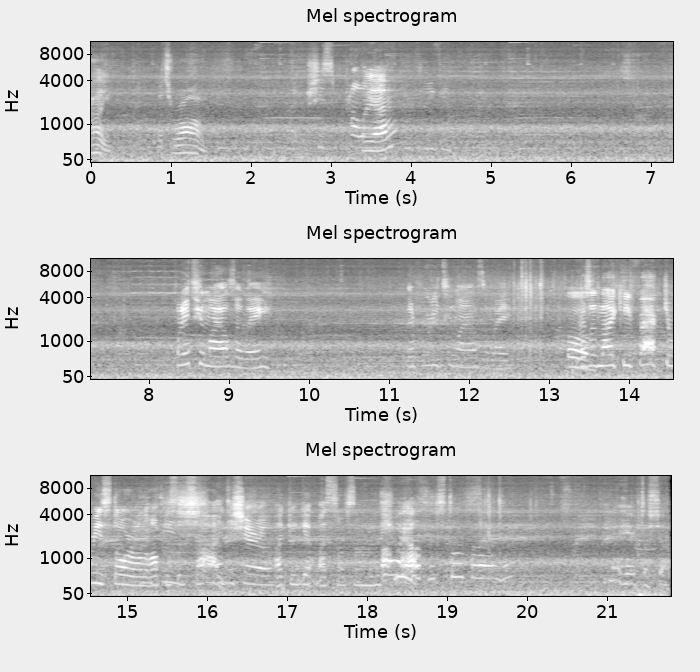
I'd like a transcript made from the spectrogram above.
Ali, what's wrong? She's probably Yeah? Puerto Rican. Forty-two miles away. They're forty-two miles away. Oh. There's a Nike factory store on the opposite side. Auntie Cheryl. I can get myself some new shoes. Oh, may shoes. outlet store pala yun. eh. May here to shop.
